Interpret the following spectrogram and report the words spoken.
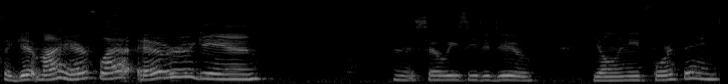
to get my hair flat ever again. And it's so easy to do. You only need four things,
